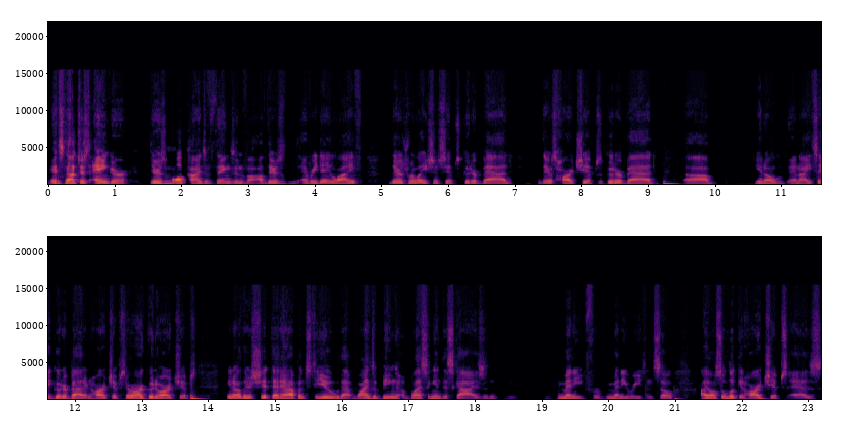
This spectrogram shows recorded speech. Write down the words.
it's not just anger. There's Mhm. all kinds of things involved. There's everyday life. There's relationships good or bad. There's hardships good or bad. Uh, you know, and I say good or bad in hardships, there are good hardships. You know, there's shit that happens to you that winds up being a blessing in disguise and many for many reasons. So I also look at hardships as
